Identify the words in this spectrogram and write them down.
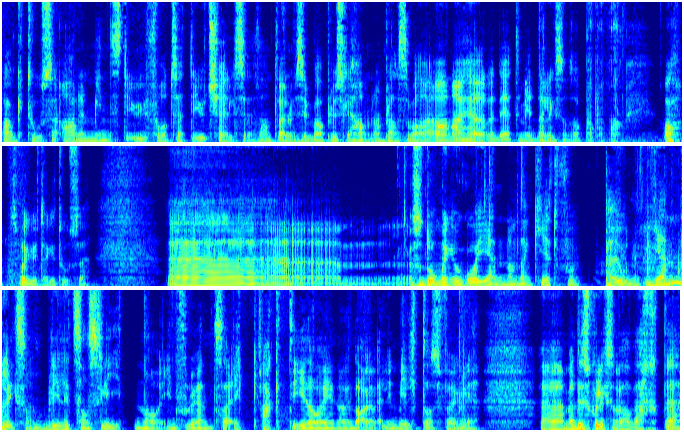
av ketose av den minste uforutsette utskeielse. Hvis jeg bare plutselig havner en plass og bare 'Å, nei, her er det det til middag', liksom. Så, å, så var jeg ute av ketose. Eh, så da må jeg jo gå igjennom den keto-perioden igjen, liksom. Bli litt sånn sliten og influensaaktig i noen dager. Veldig mildt, da, selvfølgelig. Eh, men det skulle liksom være verdt det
